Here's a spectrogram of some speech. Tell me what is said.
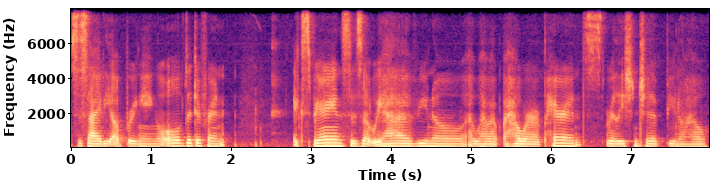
society, upbringing, all of the different experiences that we have, you know, how, how are our parents' relationship, you know, how,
